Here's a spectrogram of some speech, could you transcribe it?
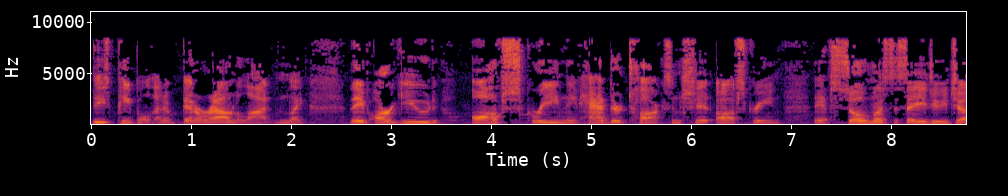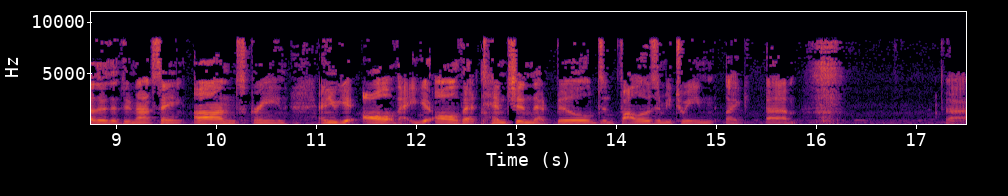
these people that have been around a lot, and like they've argued off screen. They've had their talks and shit off screen. They have so much to say to each other that they're not saying on screen, and you get all of that. You get all of that tension that builds and follows in between, like um, uh,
